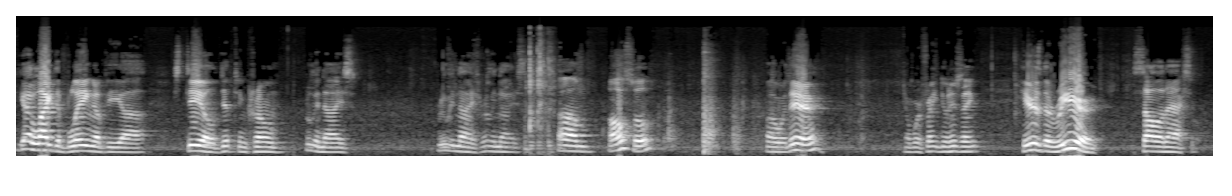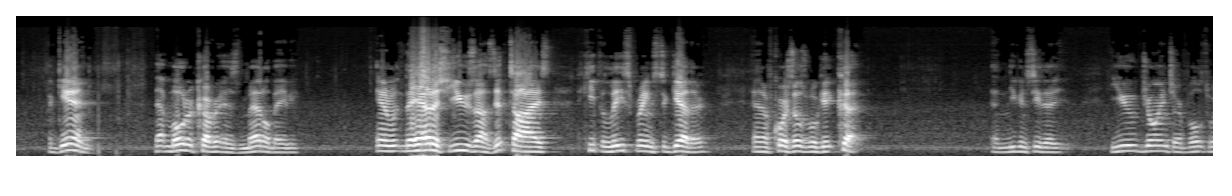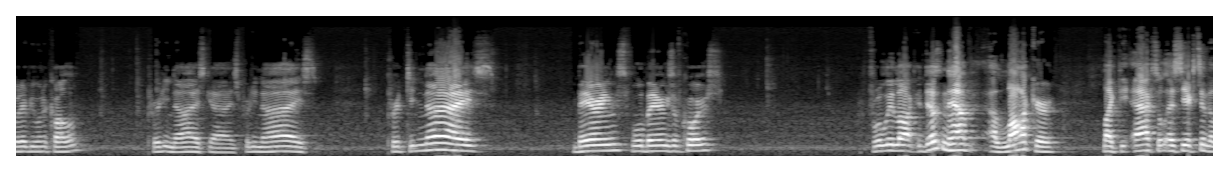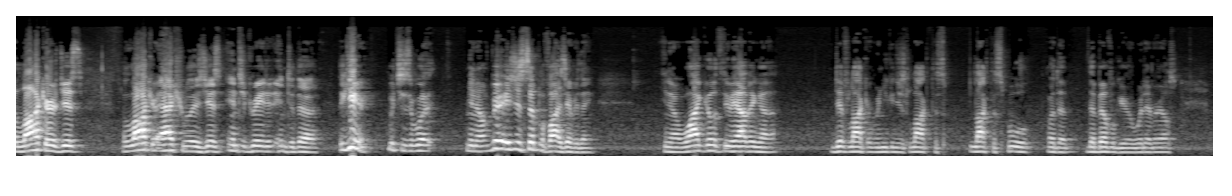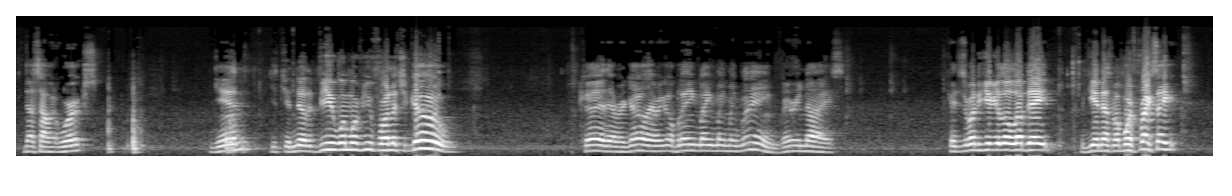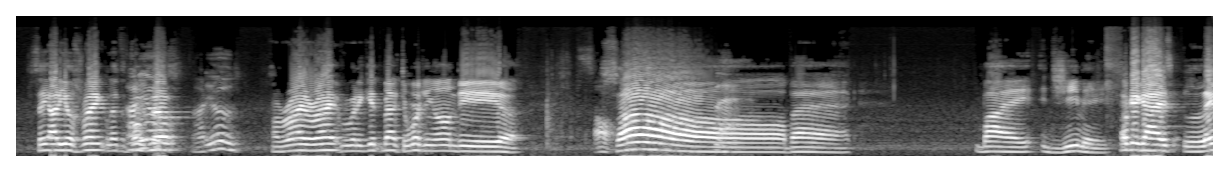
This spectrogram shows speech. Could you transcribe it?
You gotta like the bling of the uh, steel dipped in chrome. Really nice. Really nice. Really nice. Um, also, while we're there, and we're Frank doing his thing, here's the rear solid axle. Again, that motor cover is metal, baby. And they had us use uh, zip ties to keep the leaf springs together. And of course, those will get cut. And you can see the U joints or bolts, whatever you want to call them. Pretty nice, guys. Pretty nice. Pretty nice. Bearings, full bearings, of course. Fully locked. It doesn't have a locker like the Axial SCX10. The locker is just the locker actually is just integrated into the the gear, which is what you know. Very, it just simplifies everything. You know, why go through having a diff locker when you can just lock the lock the spool or the the bevel gear or whatever else. That's how it works. Again, get you another view, one more view before I let you go. Okay, there we go, there we go. Bling, bling, bling, bling, bling. Very nice. Okay, just wanted to give you a little update. Again, that's my boy Frank. Say, say adios, Frank. Let the folks know. Adios. All right, all right. We're going to get back to working on the uh, saw back by Gmade. Okay, guys. Later.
